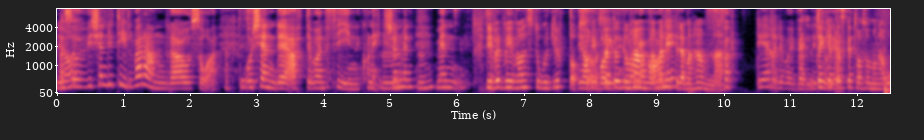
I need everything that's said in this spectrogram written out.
ja. Alltså vi kände ju till varandra och så. Faktiskt. Och kände att det var en fin connection Mm, men, mm. men Vi, var- vi var en stor grupp också, Ja, vi var så ju- att då, hamnar man vi? lite där man hamnar. 40 eller det var ju väldigt Jag tänker att det ska ta så många år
